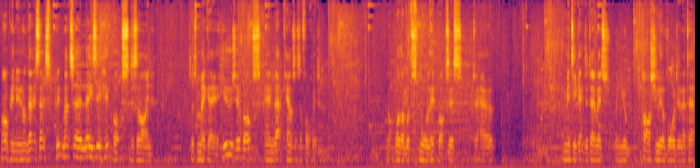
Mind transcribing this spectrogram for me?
My opinion on that is that's pretty much a lazy hitbox design. Just make a huge hitbox and that counts as a full hit. Not bother with small hitboxes to mitigate the damage when you're partially avoiding an attack.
